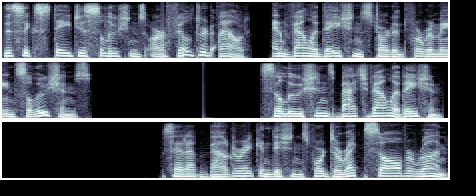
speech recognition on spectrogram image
The six stages solutions are filtered out, and validation started for remain solutions. Solutions Batch Validation Set up boundary conditions for direct solver run.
